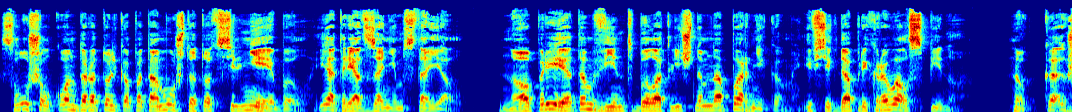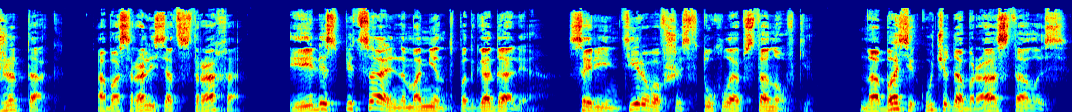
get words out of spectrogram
Слушал Кондора только потому, что тот сильнее был, и отряд за ним стоял. Но при этом Винт был отличным напарником и всегда прикрывал спину. Ну как же так? Обосрались от страха? Или специально момент подгадали, сориентировавшись в тухлой обстановке? На базе куча добра осталось,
